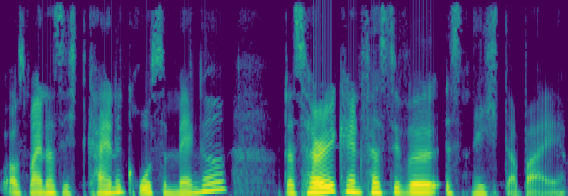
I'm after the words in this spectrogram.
aus meiner Sicht keine große Menge. Das Hurricane Festival ist nicht dabei.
